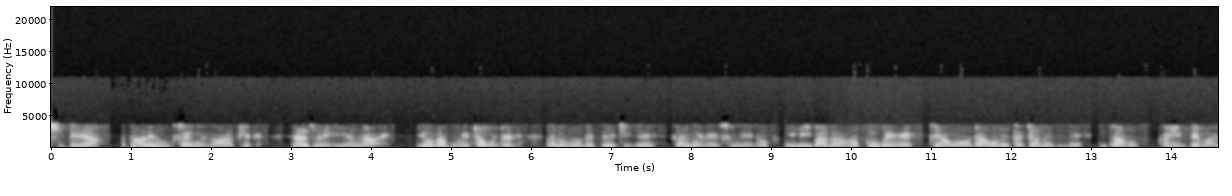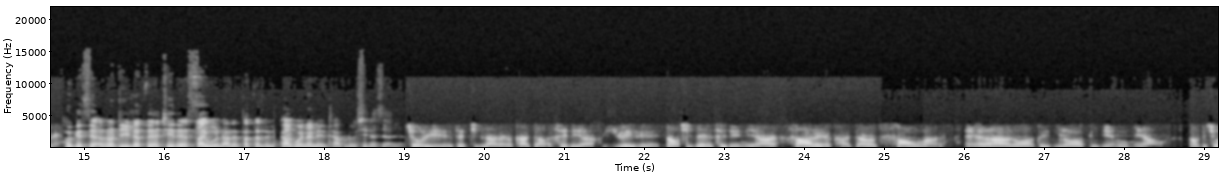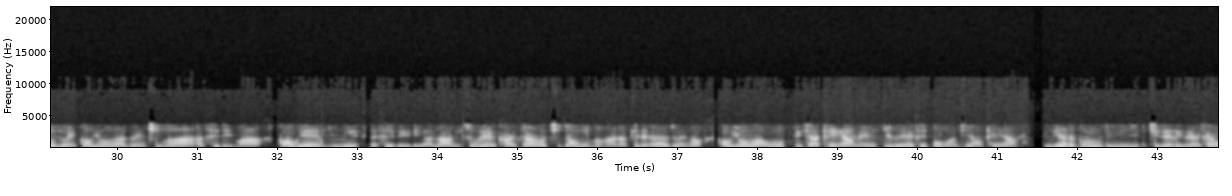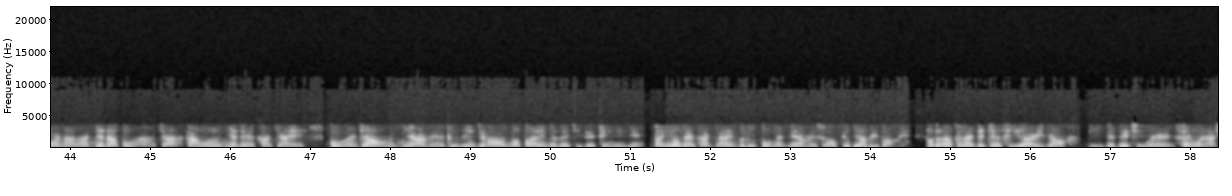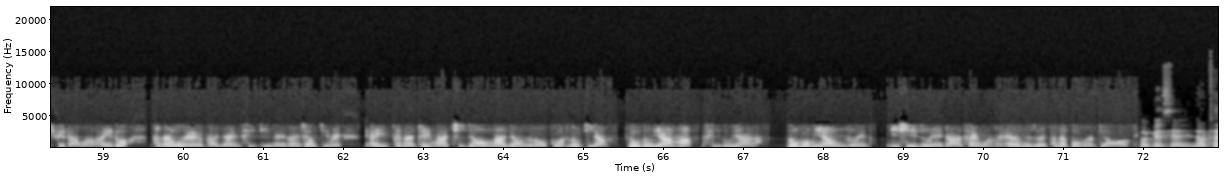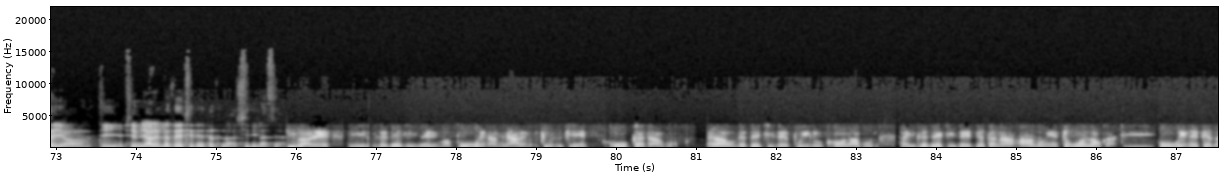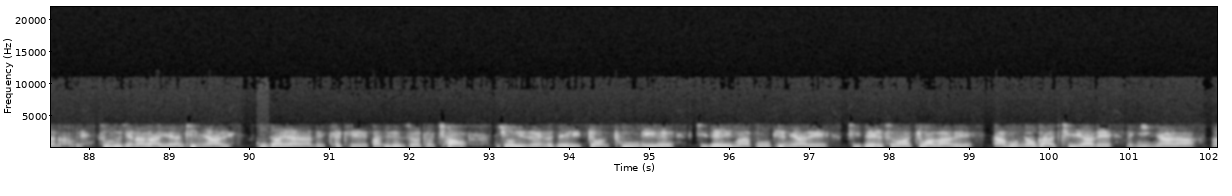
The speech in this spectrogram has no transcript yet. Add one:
ခြေသေးကအသားတွေကိုစိုက်ဝင်သွားတာဖြစ်တယ်အဲဒါဆိုရင်အရမ်းနာတယ်ယောဂပူလည်းထောက်ဝင်တတ်တယ်အဲ့လိုမျိုးလက်သေးခြေသေးစိုက်ဝင်နေဆိုရင်တော့မိမိဘာသာမကုပဲနဲ့ဆရာဝန်ဒါမှမဟုတ်လည်းတက်ကြောင်းနေပြီနဲ့ဒီကမှုခံယူသင့်ပါလေဟုတ်ကဲ့ဆရာအဲ့တော့ဒီလက်သေးခြေတဲ့စိုက်ဝင်တာနဲ့ပတ်သက်လို့ကာကွယ်တဲ့နေထားဘယ်လိုရှိလဲဆရာကျိုးတွေအသက်ကြီးလာတဲ့အခါကျတော့အဆစ်တွေကရွေ့တယ်နောက်ခြေတဲ့အဆစ်တွေနေရာစားတဲ့အခါကျတော့စောင်းလာတယ်အဲအဲ့ဒါကတော့သိပြီးတော့ပြပြင်လို့မရဘူး နောက်တချို့ဆိုရင်ကောက်ရောဂါဆိုရင်ခြေမအဆစ်တွေမှာကောက်ခဲ့ယူရစ်အဆစ်လေးတွေကလာပြီးစူးတဲ့အခါကျတော့ခြေချောင်းတွေမမှန်တာဖြစ်တယ်အဲဒါဆိုရင်တော့ကောက်ရောဂါကိုသိချထိန်းရမယ်ယူရစ်အဆစ်ပုံမှန်ဖြစ်အောင်ထိန်းရမယ်ဒုတိယတစ်ခုဒီခြေသေးလေးတွေဆိုင်ဝင်တာကညှက်တာပုံမှန်မကြဒါမှမဟုတ်ညှက်တဲ့အခါကျရင်ပုံမှန်ကြအောင်လို့ညှက်ရမယ်အထူးဖြင့်ကျွန်တော်နောက်ပိုင်းလက်သက်ခြေသေးတင်းတင်းချင်းပိုင်းရောက်တဲ့အခါကျရင်ဘယ်လိုပုံမှန်ညှက်ရမယ်ဆိုတော့ပြောပြပေးပါမယ်နောက်တစ်ခါဖနက်ကြက်ကြက်စီးရတွေကြောင့် ဒီလက်သက်ခြေဝဲဆိုင်ဝင်တာဖြစ်တာပေါ့နော်အဲ့တော့ဖနက်ဝယ်တဲ့အခါကျရင်စီးကြည့်မယ်လမ်းလျှောက်ကြည့်မယ်အဲ့ဒီဖနက်ထိတ်မှာခြေချောင်းငါးချောင်းဆိုတော့ကိုကလှုပ်ကြည့်ရမယ်လှုပ်လို့ရမှစီးလို့ရတာလှုပ်လို့မရဘူးဆိုရင်ဒီရှိဆိုရင်ဒါဆိုင်ဝင်မယ်အဲ့လိုမျိုးဆိုရင်ဖနက်ပုံမှန်ပြောင်းအောင်ဟုတ်ကဲ့ဆရာကြီးနောက်ထပ်ရောဒီအဖြစ်များတဲ့လက်သေးခြေတဲ့ပြဿနာရှိသေးလားဆရာရှိပါတယ်ဒီလက်သေးခြေတွေမှာပိုးဝင်တာများတယ်အထူးသဖြင့်မှုကတ်တာပေါ့ အဲ့ဒါကိုလက်သေးခြေတဲ့ပွေလို့ခေါ်တာပေါ့အဲဒီလက်သေးခြေတဲ့ပြဿနာအားလုံးရဲ့တဝက်လောက်ကဒီမှုဝင်တဲ့ပြဿနာပဲဆိုလိုချင်တာကအရင်ဖြစ်များတယ်ကုသရတာလည်းခက်ခဲဘာဖြစ်လို့ဆိုတော့6တချို့တွေဆိုရင်လက်သေးတွေတွန့်ထူနေတယ်ခြေသေးတွေမှာပိုဖြစ်များတယ်ခြေသေးအစွမ်းကကြွလာတယ်ဒါမှမဟုတ်နောက်ကခြေရလည်းမညီညာတာ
